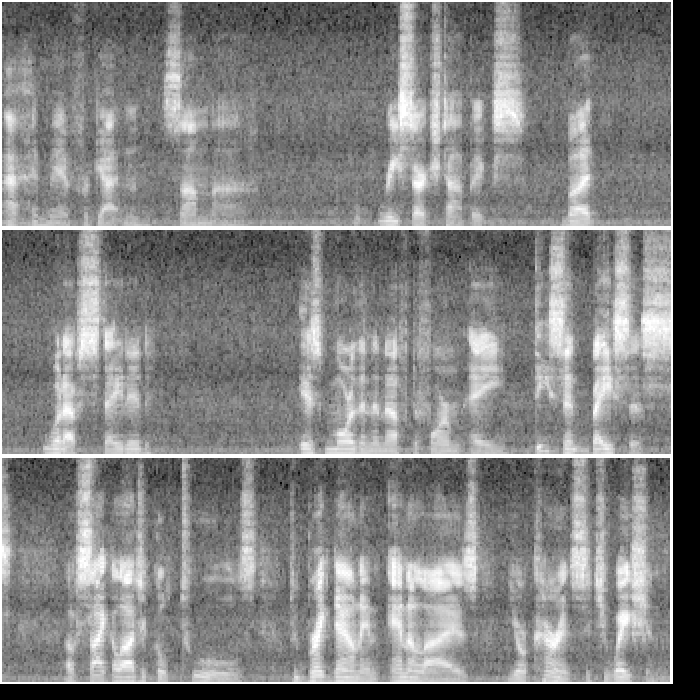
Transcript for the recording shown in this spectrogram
I may have forgotten some uh, research topics, but what I've stated is more than enough to form a decent basis of psychological tools to break down and analyze your current situation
